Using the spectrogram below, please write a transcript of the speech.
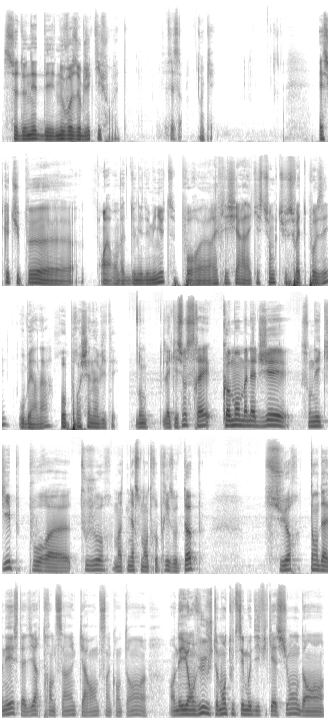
se donner des nouveaux objectifs en fait. C'est ça. Est-ce que tu peux, euh, alors, on va te donner deux minutes pour euh, réfléchir à la question que tu souhaites poser, ou Bernard, au prochain invité. Donc la question serait comment manager son équipe pour euh, toujours maintenir son entreprise au top sur tant d'années, c'est-à-dire 35, 40, 50 ans, en ayant vu justement toutes ces modifications dans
